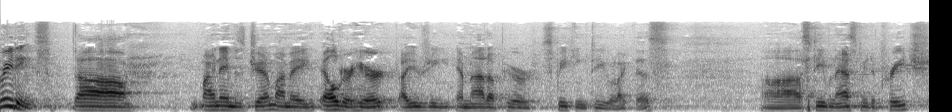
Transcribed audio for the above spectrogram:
Greetings. Uh, my name is Jim. I'm a elder here. I usually am not up here speaking to you like this. Uh, Stephen asked me to preach,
